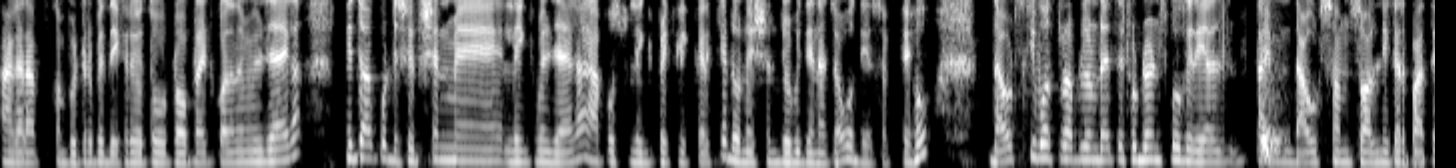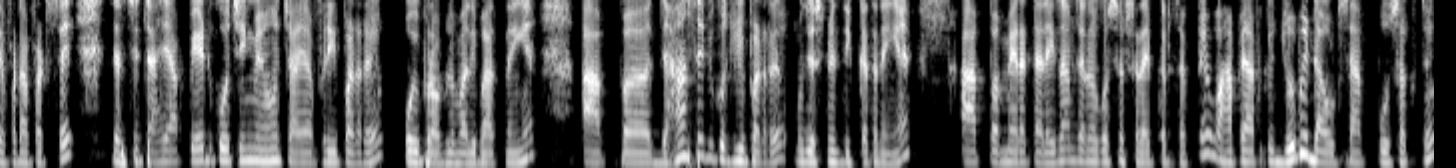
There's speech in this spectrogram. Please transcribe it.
अगर आप कंप्यूटर पर देख रहे हो तो टॉप राइट कॉर्नर में मिल जाएगा। नहीं तो आपको डिस्क्रिप्शन में लिंक मिल जाएगा। आप उस लिंक पे क्लिक करके डोनेशन जो भी देना चाहो दे सकते हो। डाउट्स की बहुत प्रॉब्लम रहती है स्टूडेंट्स को रियल टाइम डाउट्स हम सॉल्व नहीं कर पाते फटाफट से। जैसे चाहे आप पेड कोचिंग में हो, चाहे आप फ्री पढ़ रहे हो कोई प्रॉब्लम वाली बात नहीं है। आप जहाँ से भी कुछ भी पढ़ रहे हो, मुझे इसमें दिक्कत नहीं है। आप मेरा टेलीग्राम चैनल को सब्सक्राइब कर सकते हो। वहाँ पे आपके जो भी डाउट्स हैं, आप पूछ सकते हो।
